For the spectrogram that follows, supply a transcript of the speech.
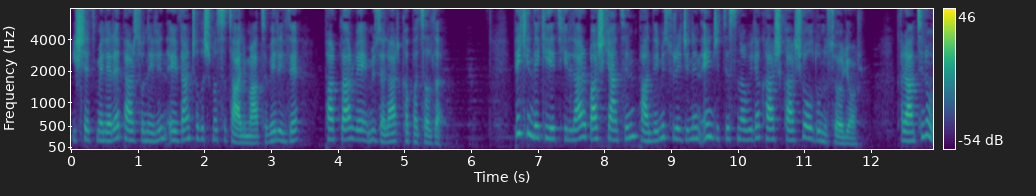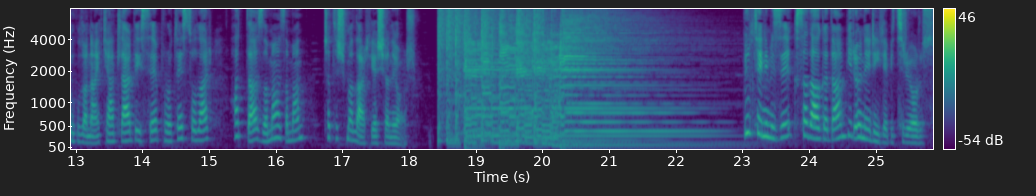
İşletmelere personelin evden çalışması talimatı verildi, parklar ve müzeler kapatıldı. Pekin'deki yetkililer başkentin pandemi sürecinin en ciddi sınavıyla karşı karşıya olduğunu söylüyor. Karantina uygulanan kentlerde ise protestolar hatta zaman zaman çatışmalar yaşanıyor. Bültenimizi kısa dalgadan bir öneriyle bitiriyoruz.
